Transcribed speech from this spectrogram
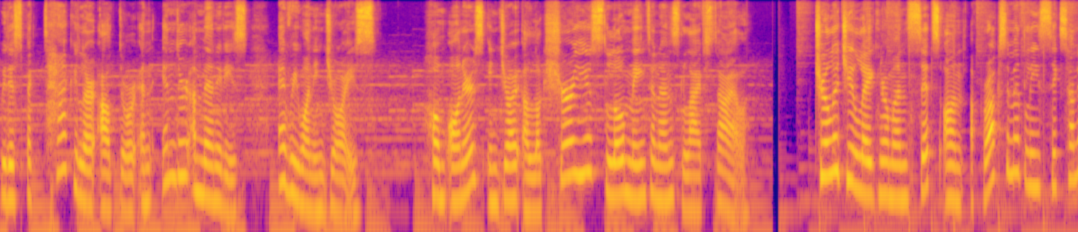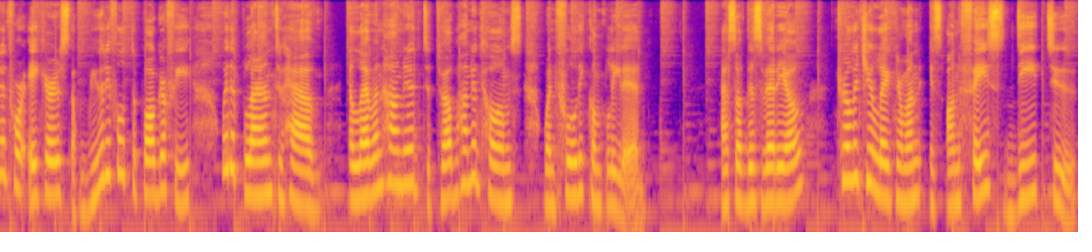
with a spectacular outdoor and indoor amenities everyone enjoys. Homeowners enjoy a luxurious, low-maintenance lifestyle. Trilogy Lake Norman sits on approximately 604 acres of beautiful topography with a plan to have 1,100 to 1,200 homes when fully completed. As of this video, Trilogy Lake Norman is on phase D2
